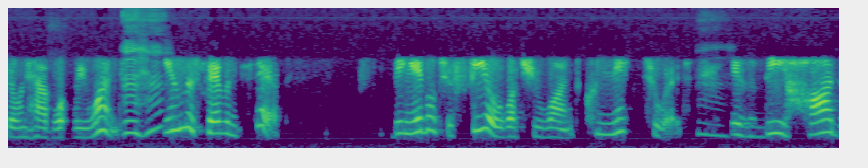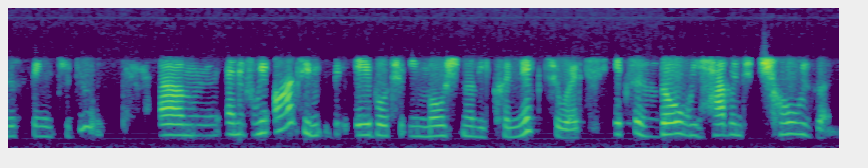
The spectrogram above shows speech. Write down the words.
don't have what we want. Mm-hmm. In the seven steps, being able to feel what you want, connect to it, mm. is the hardest thing to do. Um, and if we aren't em- able to emotionally connect to it, it's as though we haven't chosen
